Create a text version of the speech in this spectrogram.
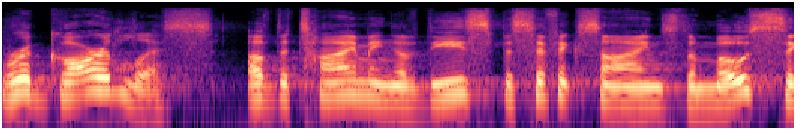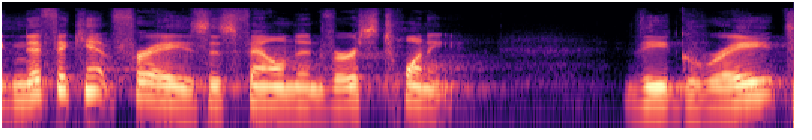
Regardless of the timing of these specific signs, the most significant phrase is found in verse 20 the great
